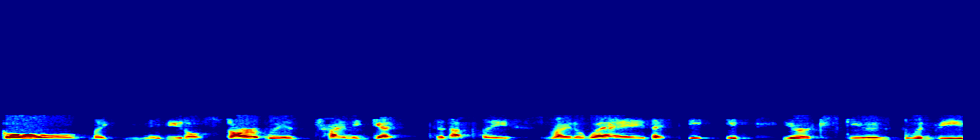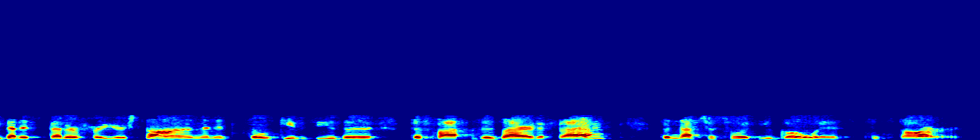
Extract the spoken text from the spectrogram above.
goal, like maybe you don't start with trying to get to that place right away. That it, it your excuse would be that it's better for your son and it still gives you the the fa- desired effect. Then that's just what you go with to start,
